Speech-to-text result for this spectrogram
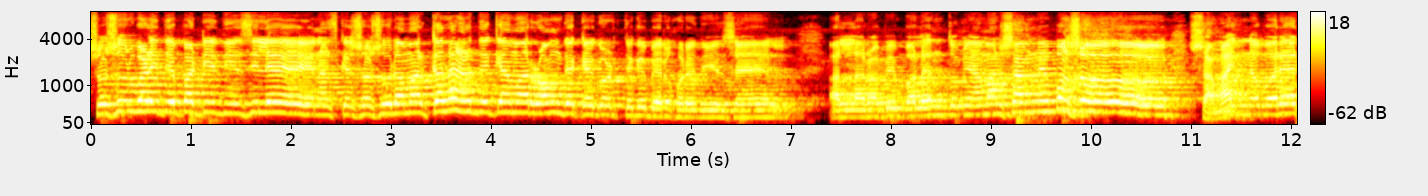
শ্বশুর বাড়িতে পাঠিয়ে দিয়েছিলেন। আজকে শ্বশুর আমার কালার দেখে, আমার রং দেখে ঘর থেকে বের করে দিয়েছেন। আল্লাহ রবি বলেন, তুমি আমার সামনে বসো। সামান্য পরে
